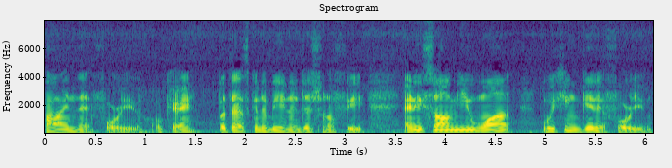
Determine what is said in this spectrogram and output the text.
find it for you, okay? But that's going to be an additional fee. Any song you want, we can get it for you.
